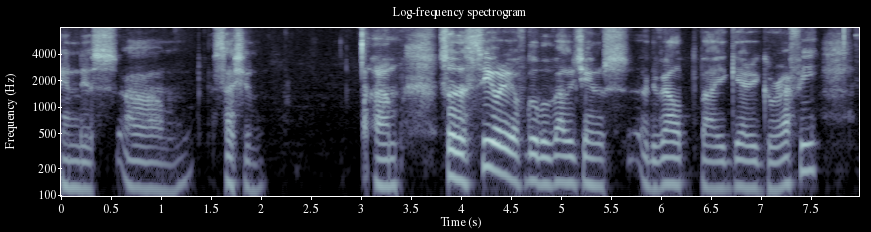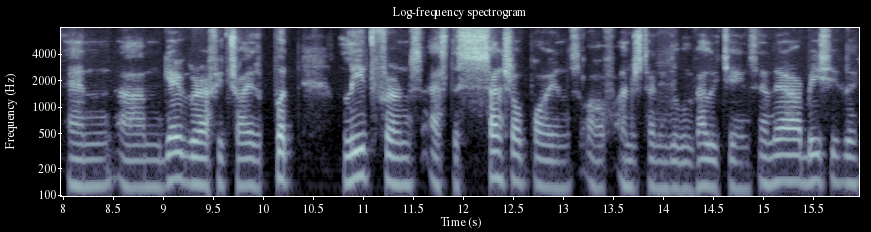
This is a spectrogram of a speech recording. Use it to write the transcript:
in this um, session. Um, so the theory of global value chains uh, developed by Gary Gereffi, and um, Gary Gereffi tried to put lead firms as the central points of understanding global value chains. And there are basically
